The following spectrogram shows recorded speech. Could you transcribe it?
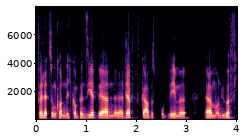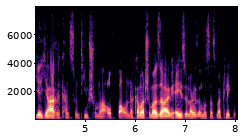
Verletzungen konnten nicht kompensiert werden. In der Depth gab es Probleme. Ähm, und über vier Jahre kannst du ein Team schon mal aufbauen. Da kann man schon mal sagen, ey, so langsam muss das mal klicken.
